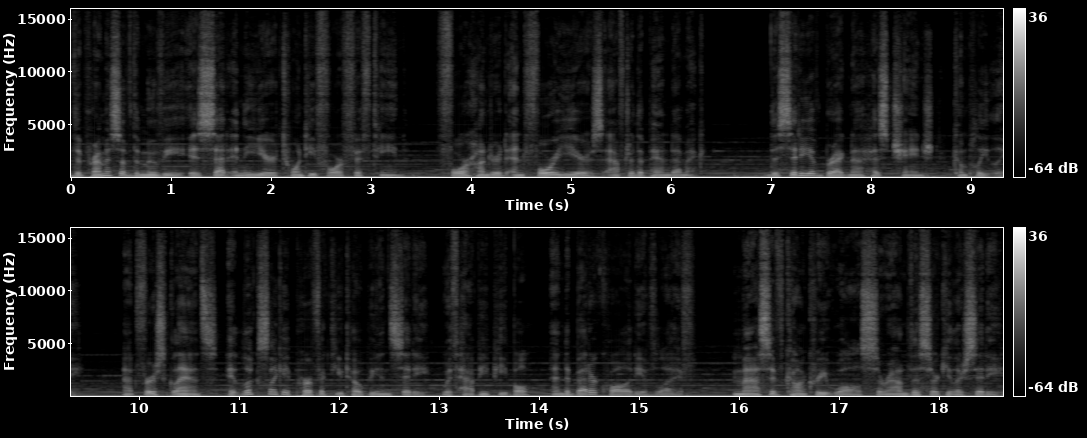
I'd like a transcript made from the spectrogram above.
The premise of the movie is set in the year 2415, 404 years after the pandemic. The city of Bregna has changed completely. At first glance, it looks like a perfect utopian city with happy people and a better quality of life. Massive concrete walls surround the circular city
